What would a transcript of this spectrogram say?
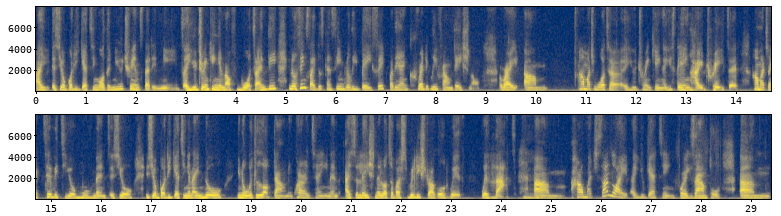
Are, is your body getting all the nutrients that it needs? Are you drinking enough water? And the, you know, things like this can seem really basic, but they are incredibly foundational, right? Um, how much water are you drinking are you staying hydrated how much activity or movement is your is your body getting and i know you know with lockdown and quarantine and isolation a lot of us really struggled with with that um how much sunlight are you getting for example um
